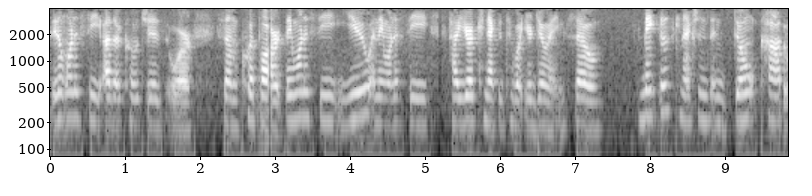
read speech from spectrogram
They don't want to see other coaches or some quip art. They want to see you and they want to see how you're connected to what you're doing. So make those connections and don't copy.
